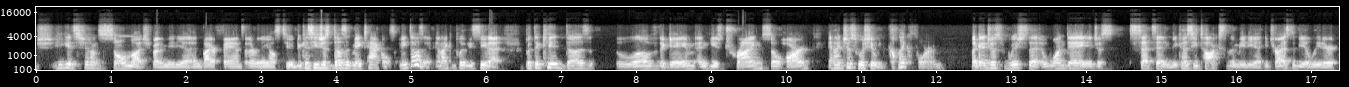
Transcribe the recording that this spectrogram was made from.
he gets shit on so much by the media and by our fans and everything else too because he just doesn't make tackles and he doesn't and I completely see that. But the kid does love the game and he's trying so hard and I just wish it would click for him. Like I just wish that one day it just sets in because he talks to the media, he tries to be a leader,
